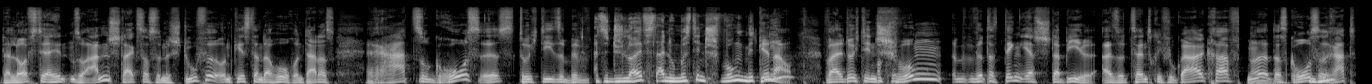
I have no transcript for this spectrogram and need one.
da läufst du ja hinten so an, steigst auf so eine Stufe und gehst dann da hoch. Und da das Rad so groß ist, durch diese Be Also du läufst an, du musst den Schwung mitnehmen. Genau, weil durch den Schwung wird das Ding erst stabil. Also Zentrifugalkraft, ne, das große Mhm. Rad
